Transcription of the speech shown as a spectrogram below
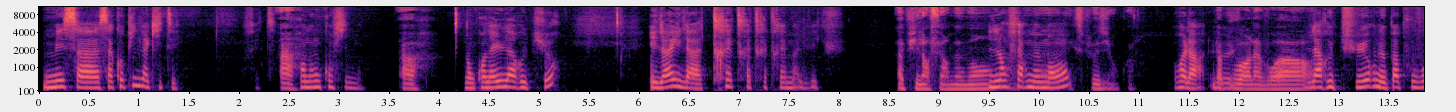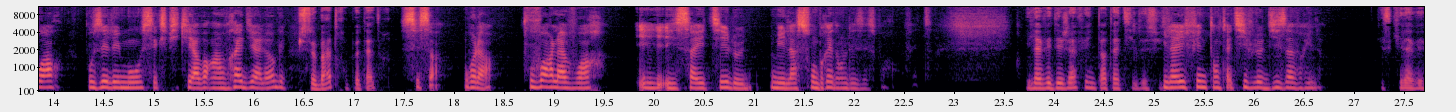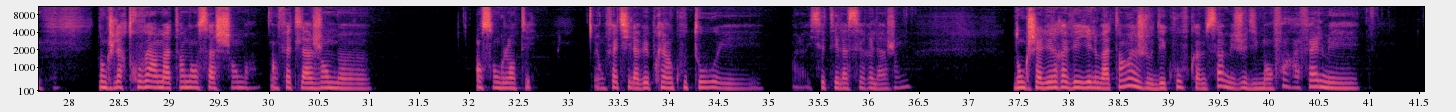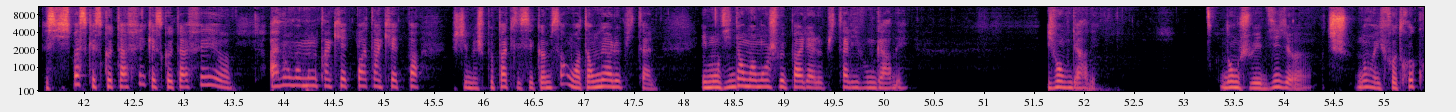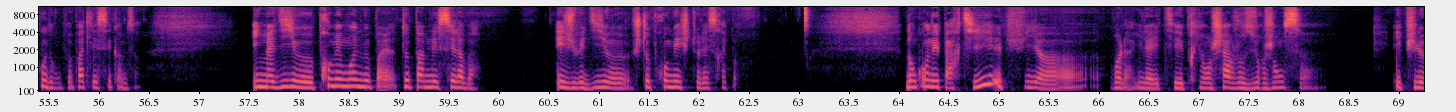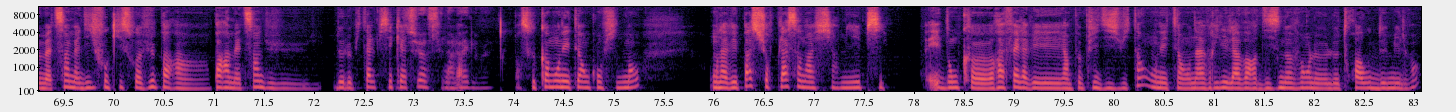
Mais sa, sa copine l'a quitté, en fait, ah. pendant le confinement. Ah. Donc on a eu la rupture. Et là, il a très, très, très, très mal vécu. Ah, puis l'enfermement. L'enfermement. L'explosion, quoi. Voilà. Ne pas pouvoir la voir. La rupture, ne pas pouvoir poser les mots, s'expliquer, avoir un vrai dialogue. Puis se battre, peut-être. C'est ça. Voilà. Pouvoir la voir. Et, et, ça a été le. Mais il a sombré dans le désespoir, en fait. Il avait déjà fait une tentative de suicide Il avait fait une tentative le 10 avril. Qu'est-ce qu'il avait fait? Donc je l'ai retrouvé un matin dans sa chambre, en fait la jambe euh, ensanglantée. Et en fait, il avait pris un couteau et il s'était lacéré la jambe. Donc j'allais le réveiller le matin et je le découvre comme ça. Mais je lui dis, mais enfin, Raphaël, mais qu'est-ce qui se passe? Qu'est-ce que tu as fait? Qu'est-ce que tu as fait euh? Ah non, maman, t'inquiète pas, t'inquiète pas. Je dis, mais je peux pas te laisser comme ça, on va t'emmener à l'hôpital. Ils m'ont dit, non, maman, je veux pas aller à l'hôpital, ils vont me garder. Ils vont me garder. Donc je lui ai dit, euh, non, il faut te recoudre, on peut pas te laisser comme ça il m'a dit euh, Promets-moi de ne pas, pas, me laisser là-bas. Et je lui ai dit euh, Je te promets, je ne te laisserai pas. Donc on est parti. Et puis euh, voilà, il a été pris en charge aux urgences. Et puis le médecin m'a dit Il faut qu'il soit vu par un, par un médecin du, de l'hôpital psychiatrique. règle. Parce que comme on était en confinement, on n'avait pas sur place un infirmier psy. Et donc Raphaël avait un peu plus de 18 ans. On était en avril, il allait avoir 19 ans le, le 3 août 2020.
